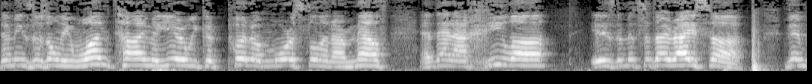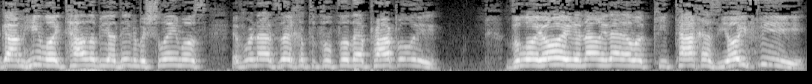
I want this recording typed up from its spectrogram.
That means there's only one time a year we could put a morsel in our mouth, and that achila is the mitzvah dairaisa. If we're not zeichet to fulfill that properly. V'loyoid, and not only that, elo kitachas yoifi,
